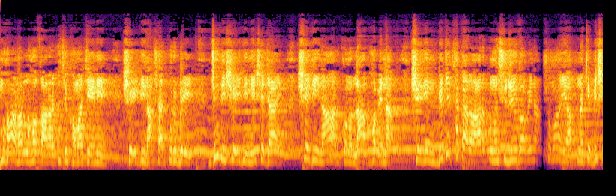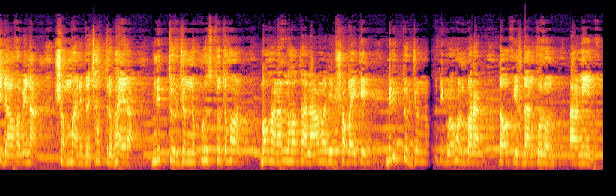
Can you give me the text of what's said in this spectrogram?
মহান আল্লাহ তাআলার কাছে ক্ষমা চেয়ে নিন। সেই দিন আসার পূর্বে যদি সেই দিন এসে যায়, সেদিন আর কোনো লাভ হবে না। সেদিন বেঁচে থাকার আর কোনো সুযোগ হবে না। সময় আপনাকে বেশি দেওয়া হবে না। সম্মানিত ছাত্র ভাইয়েরা, মৃত্যুর জন্য প্রস্তুত হন। মহান আল্লাহ তাআলা আমাদের সবাইকে মৃত্যুর জন্য প্রস্তুতি গ্রহণ করার তৌফিক দান করুন। আমিন।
